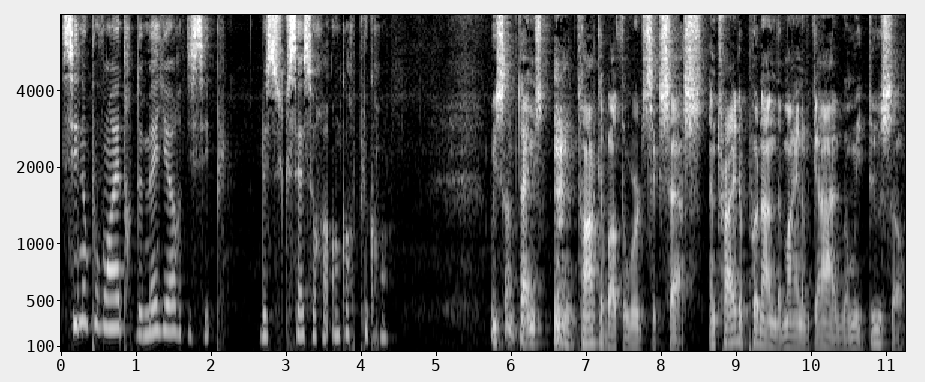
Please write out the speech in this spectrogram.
Si nous pouvons être de meilleurs disciples, le succès sera encore plus grand. We sometimes talk about the word success and try to put on the mind of God when we do so.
